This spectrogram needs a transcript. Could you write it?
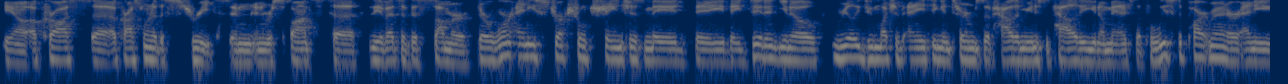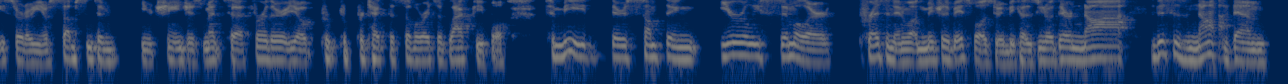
you know, across uh, across one of the streets in, in response to the events of this summer. There weren't any structural changes made. They they didn't, you know, really do much of anything in terms of how the municipality, you know, managed the police department or any sort of you know substantive you know, changes meant to further you know pr- protect the civil rights of Black people. To me, there's something eerily similar present in what Major League Baseball is doing because you know they're not. This is not them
